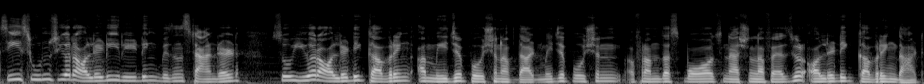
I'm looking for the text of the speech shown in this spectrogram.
See students, you are already reading business standard. So you are already covering a major portion of that major portion from the sports, national affairs. You're already covering that.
